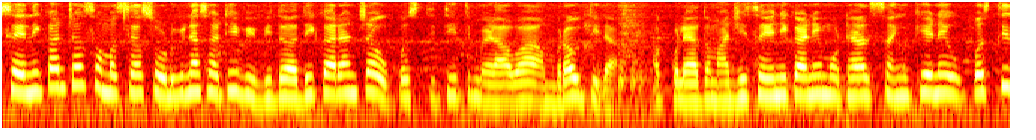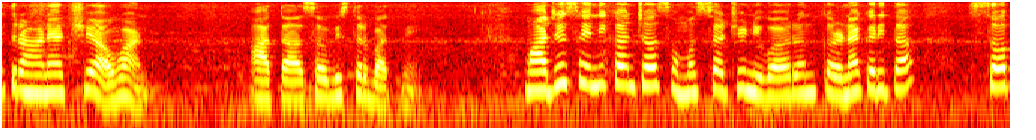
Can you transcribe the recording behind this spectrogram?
सैनिकांच्या समस्या सोडविण्यासाठी विविध अधिकाऱ्यांच्या उपस्थितीत मेळावा अमरावतीला. अकोल्यात माजी सैनिकांनी मोठ्या संख्येने उपस्थित राहण्याचे आव्हान. आता सविस्तर बातमी. माजी सैनिकांच्या समस्याचे निवारण करण्याकरिता sub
